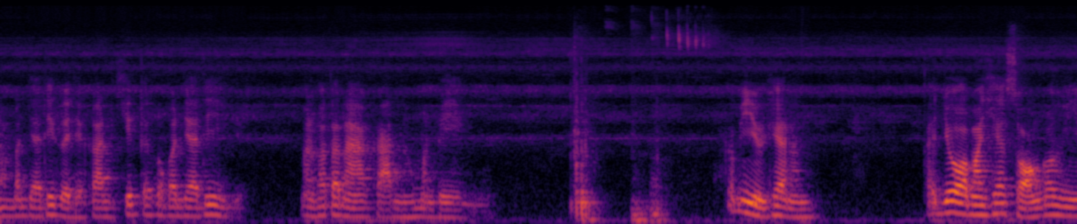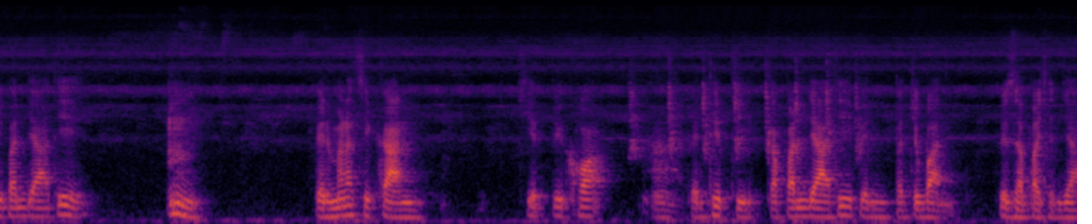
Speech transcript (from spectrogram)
ำปัญญาที่เกิดจากการคิดแล้วก็ปัญญาที่มันพัฒนาการของมันเอง ก็มีอยู่แค่นั้น ถ้าย่อมาแค่สองก็มีปัญญาที่เป็นมนสิการ คิดวิเคราะห์เป็นทิฏฐิกับปัญญาที่เป็นปัจจุบันคือสัมปชัญญะ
